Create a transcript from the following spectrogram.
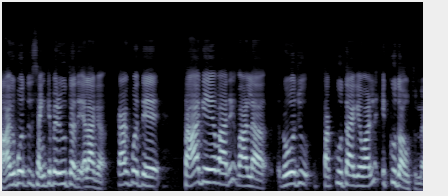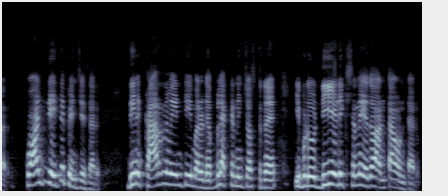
తాగుబోతుల సంఖ్య పెరుగుతుంది ఎలాగా? కాకపోతే తాగేవారి వాళ్ళ రోజు తక్కువ తాగే వాళ్ళు ఎక్కువ తాగుతున్నారు. క్వాంటిటీ అయితే పెంచేశారు. దీనికి కారణం ఏంటి? మరి డబ్బులు ఎక్కడి నుంచి వస్తున్నాయి? ఇప్పుడు డిఎడిక్షన్ ఏదో అంటూ ఉంటారు.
